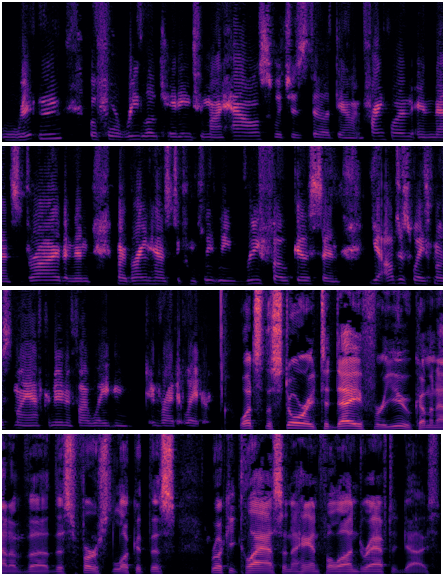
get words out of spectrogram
written before relocating to my house, which is uh, down in Franklin, and that's drive. And then my brain has to completely refocus. And yeah, I'll just waste most of my afternoon if I wait and, and write it later. What's the story today for you coming out of uh, this first look at this rookie class and a handful of undrafted guys?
